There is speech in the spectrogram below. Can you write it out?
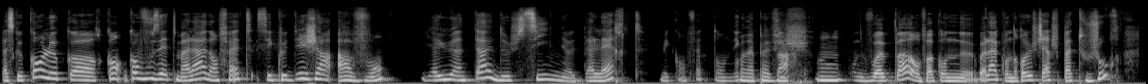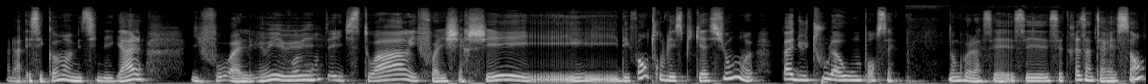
Parce que quand le corps, quand, quand vous êtes malade, en fait, c'est que déjà avant, il y a eu un tas de signes d'alerte, mais qu'en fait, on Qu'on n'a pas vu. Mhm. qu'on ne voit pas, enfin qu'on ne, voilà, qu'on ne recherche pas toujours. Voilà. Et c'est comme en médecine légale, il faut aller oui, oui, oui. remonter l'histoire, il faut aller chercher, et, des fois on trouve l'explication euh, pas du tout là où on pensait. Donc voilà, c'est- très intéressant.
